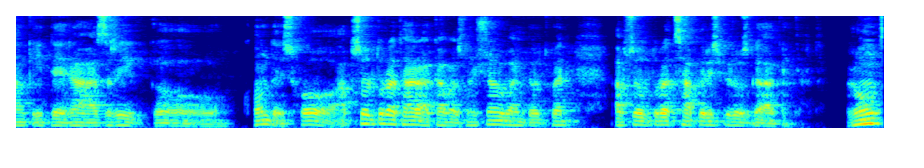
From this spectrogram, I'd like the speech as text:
ან კიდე რა აზრი კონდეს, ხო, აბსოლუტურად არ აქვს ამას მნიშვნელობა, იმიტომ რომ თქვენ აბსოლუტურად საპირისპიროს გააკეთებთ. რომც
